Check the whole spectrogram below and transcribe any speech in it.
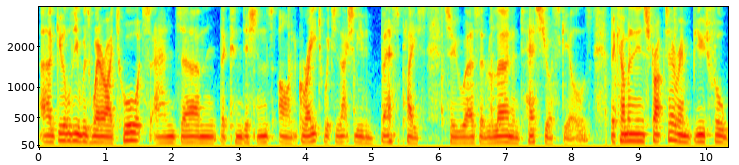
Uh, Gildy was where I taught, and um, the conditions aren't great, which is actually the best place to uh, sort of learn and test your skills. Become an instructor in beautiful,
